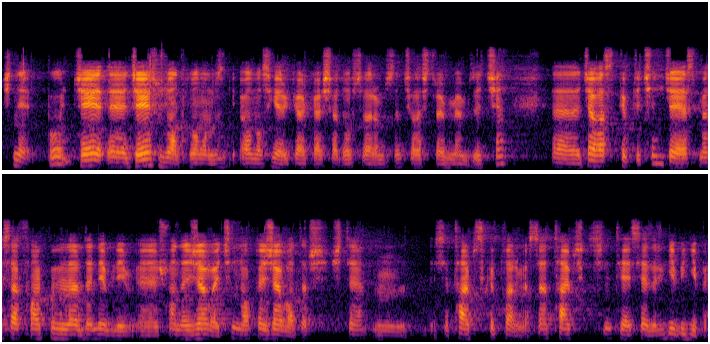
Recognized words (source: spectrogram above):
Şimdi bu C, e, JS uzantılı olmamız, olması gerekiyor arkadaşlar dosyalarımızı çalıştırabilmemiz için. E, JavaScript için JS, mesela farklı dillerde ne bileyim e, şu anda Java için nokta .java'dır. İşte, hmm, işte TypeScript var mesela, TypeScript için TS'dir gibi gibi.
